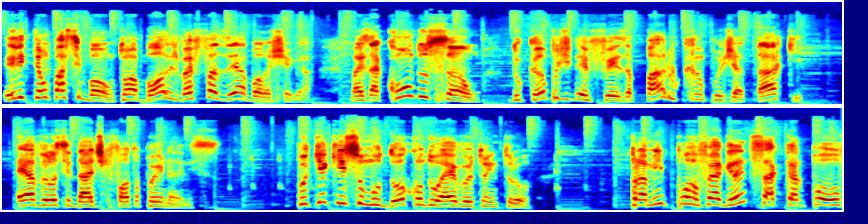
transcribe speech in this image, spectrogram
ele tem um passe bom. Então a bola, ele vai fazer a bola chegar. Mas a condução do campo de defesa para o campo de ataque é a velocidade que falta pro Hernanes. Por que que isso mudou quando o Everton entrou? Pra mim, porra, foi a grande sacada. Pô,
